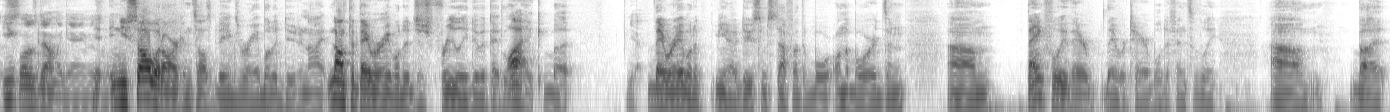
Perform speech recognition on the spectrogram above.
you- slows down the game. As well. and you saw what Arkansas's bigs were able to do tonight. Not that they were able to just freely do what they'd like, but Yeah. they were able to you know do some stuff at the board on the boards, and um, thankfully they they were terrible defensively, um, but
